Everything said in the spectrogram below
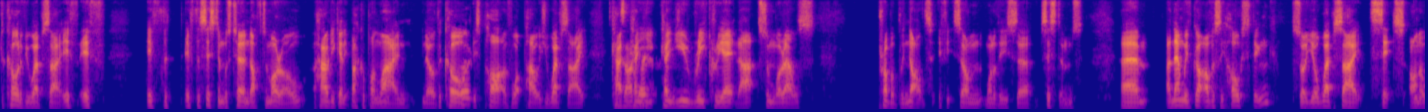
the code of your website. If if if the if the system was turned off tomorrow, how do you get it back up online? You know, the code Well- is part of what powers your website. Can, can you can you recreate that somewhere else? Probably not if it's on one of these uh, systems. Um, and then we've got obviously hosting. So your website sits on a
